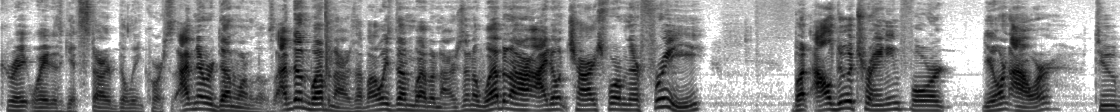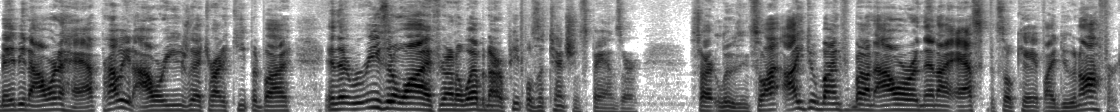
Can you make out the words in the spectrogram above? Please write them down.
great way to get started building courses. I've never done one of those. I've done webinars. I've always done webinars. and a webinar, I don't charge for them. They're free, but I'll do a training for, you know, an hour to maybe an hour and a half, probably an hour usually I try to keep it by. And the reason why, if you're on a webinar, people's attention spans are start losing. So I, I do mine for about an hour and then I ask if it's okay if I do an offer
